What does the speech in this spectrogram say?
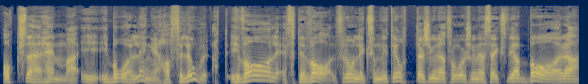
också här hemma i, i Borlänge, har förlorat. I val efter val. Från liksom 98, 2002, 2006. Vi har bara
